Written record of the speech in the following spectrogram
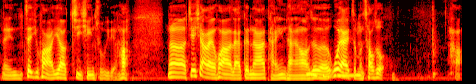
嗯，这句话要记清楚一点哈。那接下来的话，来跟大家谈一谈啊，这个未来怎么操作？好，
